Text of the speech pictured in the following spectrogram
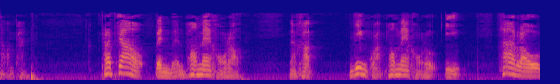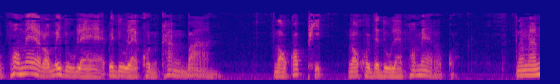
สามพัน พระเจ้าเป็นเหมือนพ่อแม่ของเรานะครับ ยิ่งกว่าพ่อแม่ของเราอีก ถ้าเราพ่อแม่เราไม่ดูแลไปดูแลคนข้างบ้าน เราก็ผิด เราควรจะดูแลพ่อแม่เราก่อน ดังนั้น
